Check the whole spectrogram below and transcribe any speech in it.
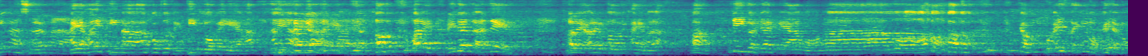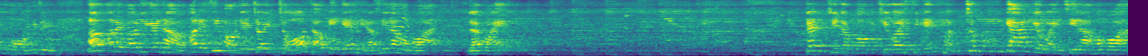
影下相㗎啦。係啊，可以掂下阿郭富城掂過嘅嘢嚇。係啊係啊係啊好，我哋影張相先。我哋我哋望，誒好啦。哇，呢個真係幾阿黃啦！哇，咁鬼醒目嘅一個黃字。好，我哋望住鏡頭，我哋先望住最左手邊嘅朋友先啦，好唔好啊？兩位。跟住就望住我哋攝影群中間嘅位置啦，好唔好啊？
